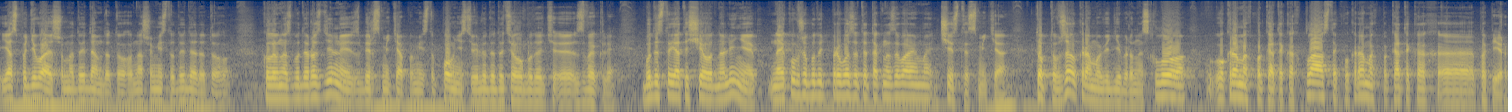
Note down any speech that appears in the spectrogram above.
я сподіваюся, що ми дійдемо до того, наше місто дійде до того. Коли в нас буде роздільний збір сміття по місту повністю, і люди до цього будуть е, звиклі, буде стояти ще одна лінія, на яку вже будуть привозити так називаємо чисте сміття. Тобто вже окремо відібране скло, в окремих пакетиках пластик, в окремих пакетиках е, папір.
